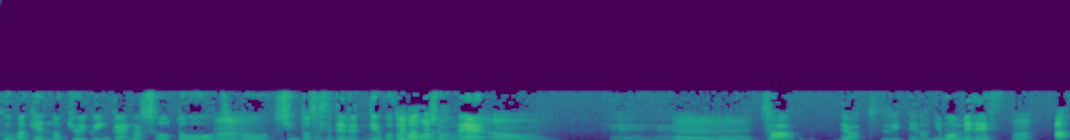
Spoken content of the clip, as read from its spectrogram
群馬県の教育委員会が相当、うんその、浸透させてるっていうことなんでしょうね。ってことなんでしょうねへうん。へさあ、では続いての2問目です。ー。うん。あ、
